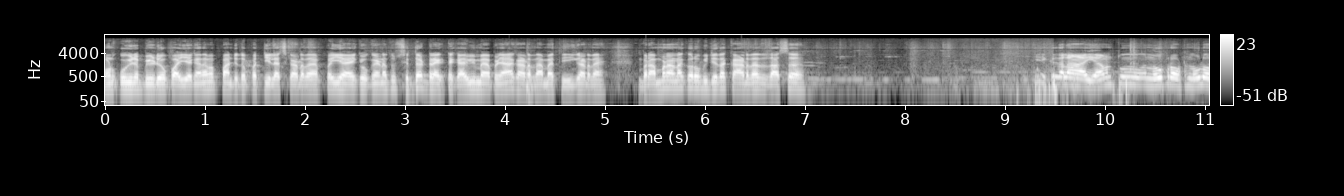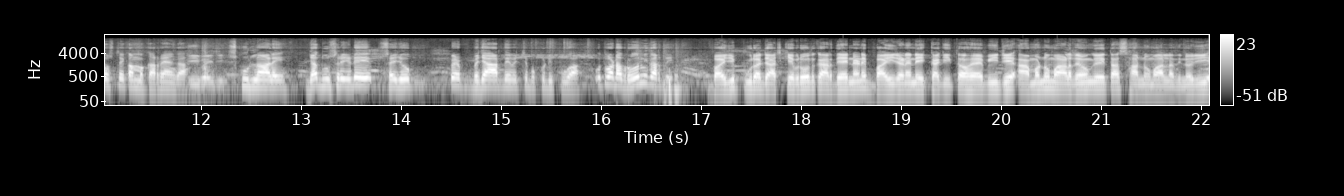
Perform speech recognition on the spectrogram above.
ਹੁਣ ਕੋਈ ਨਾ ਵੀਡੀਓ ਪਾਈ ਆ ਕਹਿੰਦਾ ਮੈਂ 5 ਤੋਂ 25 ਲੈਸ ਕੱਢਦਾ। ਭਈ ਐ ਕਿਉਂ ਕਹਿਣਾ ਤੂੰ ਸਿੱਧਾ ਡਾਇਰੈਕਟ ਕਹਿ ਵੀ ਮੈਂ 50 ਕੱਢਦਾ ਮੈਂ 30 ਕੱਢਦਾ। ਬ੍ਰਾਹਮਣਾ ਨਾ ਕਰੋ ਵੀ ਜੇ ਤਾਂ ਕੱਢਦਾ ਤਾਂ ਦੱਸ। ਇੱਕ ਗੱਲ ਆਈ ਆ ਹੁਣ ਤੂੰ ਨੋ ਪ੍ਰੋਫਿਟ ਨੋ ਲਾਸ ਤੇ ਕੰਮ ਕਰ ਰਿਹਾ ਹੈਗਾ ਜੀ ਬਾਈ ਜੀ। ਸਕੂਲਾਂ ਵਾਲੇ ਜਾਂ ਦੂਸਰੇ ਜਿਹੜੇ ਸਹਿਯੋਗ ਪ- ਬਾਜ਼ਾਰ ਦੇ ਵਿੱਚ ਬੁੱਕ ਡਿਪੂ ਆ ਉਹ ਤੁਹਾਡਾ ਵਿਰੋਧ ਨਹੀਂ ਕਰਦੇ? ਬਾਈ ਜੀ ਪੂਰਾ ਜਾਂਚ ਕੇ ਵਿਰੋਧ ਕਰਦੇ ਆ। ਇਹਨਾਂ ਨੇ 22 ਜਣਿਆਂ ਨੇ ਏਕਾ ਕੀਤਾ ਹੋਇਆ ਵੀ ਜੇ ਅਮਨ ਨੂੰ ਮਾਲ ਦਿਓਗੇ ਤਾਂ ਸਾਨੂੰ ਮਾਲ ਨਾ ਦਿਨੋ ਜੀ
